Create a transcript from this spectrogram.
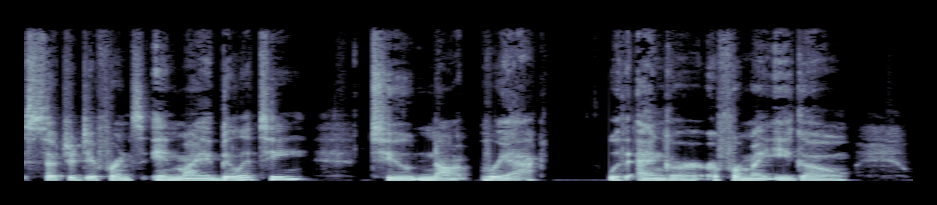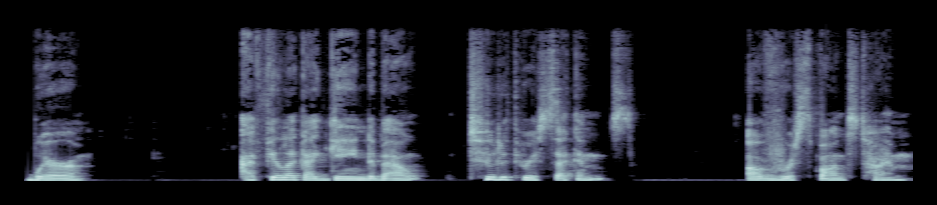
such a difference in my ability to not react with anger or from my ego, where I feel like I gained about two to three seconds of response time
